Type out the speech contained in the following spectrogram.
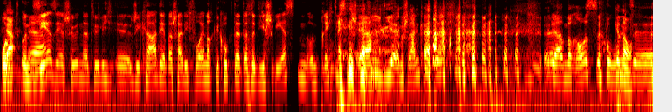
Und, Ja. und Ja. sehr, sehr schön natürlich äh, JK, der wahrscheinlich vorher noch geguckt hat, dass er die schwersten und prächtigsten Ja. Stiefel, die er im Schrank hatte, äh, Ja. noch rausholt. Genau. Äh,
